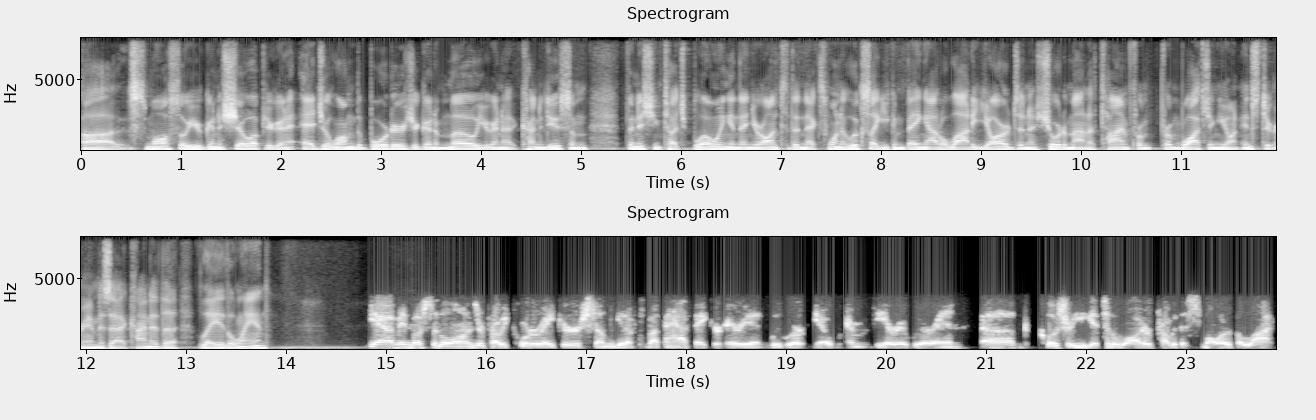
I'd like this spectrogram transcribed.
uh, small? So you're going to show up, you're going to edge along the borders, you're going to mow, you're going to kind of do some finishing touch blowing, and then you're on to the next one. It looks like you can bang out a lot of yards in a short amount of time from from watching you on Instagram. Is that kind of the lay of the land? Yeah, I mean, most of the lawns are probably quarter acre. Some get up to about the half acre area, and we were, you know, in the area we were in. Um, closer you get to the water, probably the smaller the lots.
